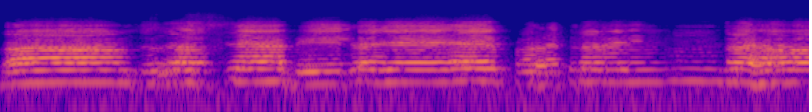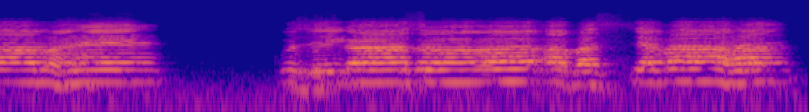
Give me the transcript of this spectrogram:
त्वाम् सुतस्य पीकये प्रत्नमिन्द्रहवामहे कुशिकासो अपश्यवाः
